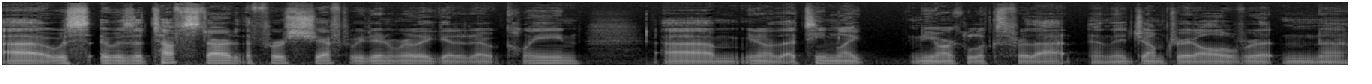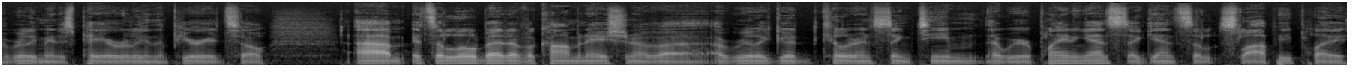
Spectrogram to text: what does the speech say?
uh, it was it was a tough start of the first shift. We didn't really get it out clean. Um, you know, a team like New York looks for that, and they jumped right all over it and really made us pay early in the period. So. Um, it's a little bit of a combination of a, a, really good killer instinct team that we were playing against, against a sloppy play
